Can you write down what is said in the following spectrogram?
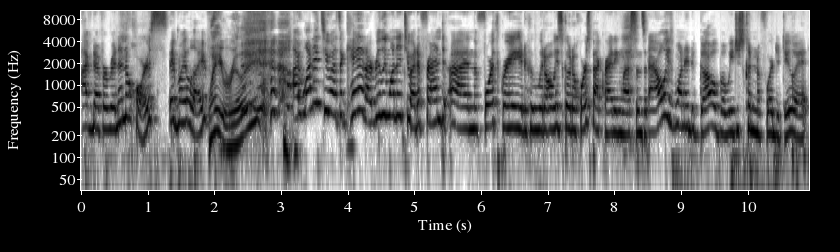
I've never ridden a horse in my life. Wait, really? I wanted to as a kid. I really wanted to. I had a friend uh, in the fourth grade who would always go to horseback riding lessons, and I always wanted to go, but we just couldn't afford to do it.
